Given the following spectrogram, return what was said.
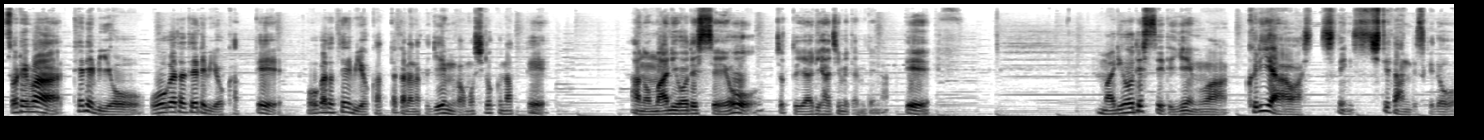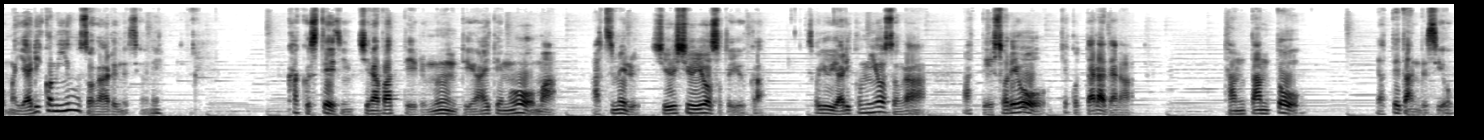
それはテレビを、大型テレビを買って、大型テレビを買ったからなんかゲームが面白くなって、あの、マリオオデッセイをちょっとやり始めたみたいになって、マリオオデッセイってゲームはクリアはすでにしてたんですけど、まあ、やり込み要素があるんですよね。各ステージに散らばっているムーンっていうアイテムを、まあ、集める収集要素というか、そういうやり込み要素があって、それを結構ダラダラ淡々とやってたんですよ。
